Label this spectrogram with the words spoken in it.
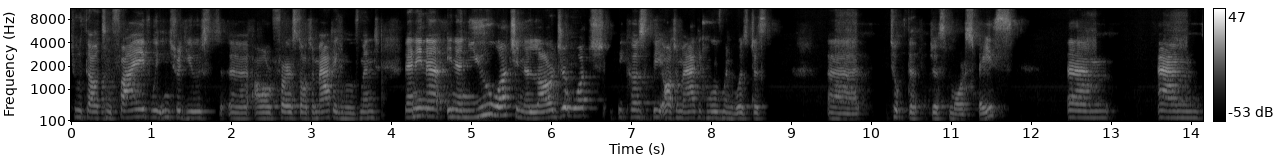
2005 we introduced uh, our first automatic movement. Then in a in a new watch in a larger watch because the automatic movement was just uh, took the just more space. Um, and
